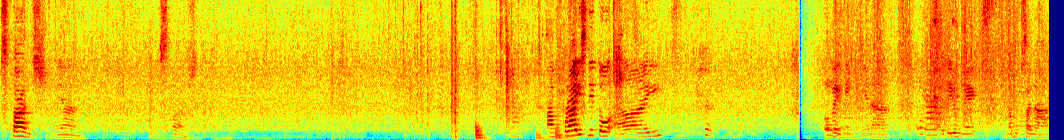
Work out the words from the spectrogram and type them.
sponge. Ayan. Sponge. Ang price nito ay Okay, Bin. Yan na. Ito yung next. Nabuksan na.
